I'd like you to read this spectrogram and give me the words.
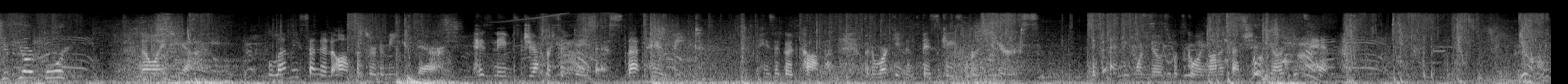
shipyard for? No idea. Let me send an officer to meet you there. His name's Jefferson Davis. That's his beat. He's a good cop. Been working the Fisk case for years. If anyone knows what's going on at that shipyard, it's him.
